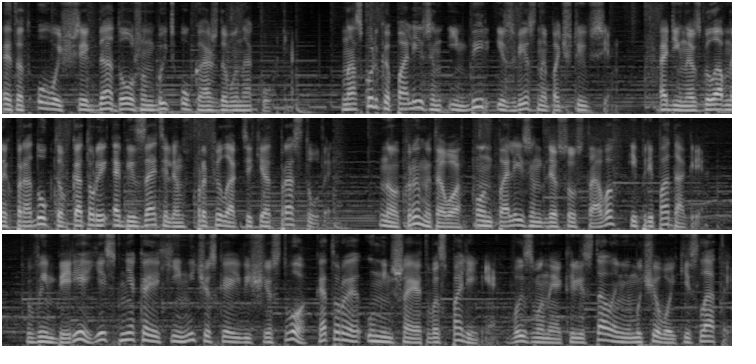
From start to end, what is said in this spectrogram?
Этот овощ всегда должен быть у каждого на кухне. Насколько полезен имбирь, известно почти всем. Один из главных продуктов, который обязателен в профилактике от простуды. Но кроме того, он полезен для суставов и при подагре. В имбире есть некое химическое вещество, которое уменьшает воспаление, вызванное кристаллами мочевой кислоты.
